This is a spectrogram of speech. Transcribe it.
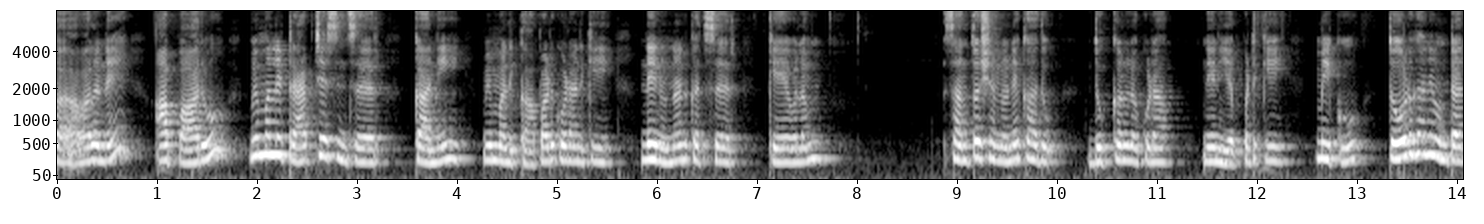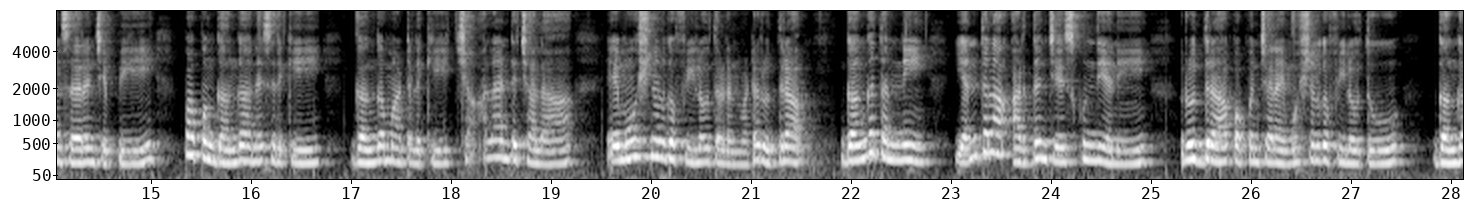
కావాలనే ఆ పారు మిమ్మల్ని ట్రాప్ చేసింది సార్. కానీ మిమ్మల్ని కాపాడుకోవడానికి నేనున్నాను కదా సార్. కేవలం సంతోషంలోనే కాదు దుఃఖంలో కూడా. నేను ఎప్పటికీ మీకు తోడుగానే ఉంటాను సార్ అని చెప్పి పాపం గంగ అనేసరికి గంగ మాటలకి చాలా అంటే చాలా ఎమోషనల్గా ఫీల్ అవుతాడనమాట రుద్ర. గంగ తన్ని ఎంతలా అర్థం చేసుకుంది అని రుద్ర పాపం చాలా ఎమోషనల్గా ఫీల్ అవుతూ గంగ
